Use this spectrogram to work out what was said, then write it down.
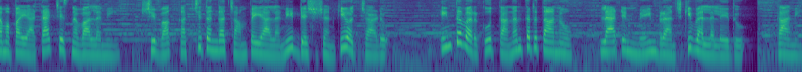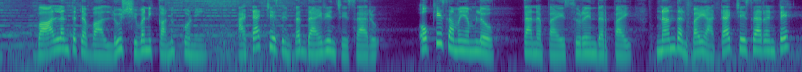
తమపై అటాక్ చేసిన వాళ్ళని శివ ఖచ్చితంగా చంపేయాలని డెసిషన్కి వచ్చాడు. ఇంతవరకు తనంతట తాను లాటిన్ మెయిన్ బ్రాంచ్కి వెళ్ళలేదు. కానీ వాళ్ళంతట వాళ్ళు శివని కనుక్కొని అటాక్ చేసేంత ధైర్యం చేశారు. ఒకే సమయంలో తనపై సురేందర్పై నందన్పై అటాక్ చేశారంటే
